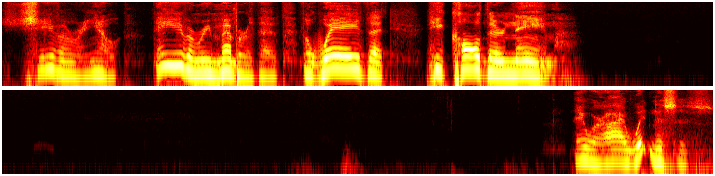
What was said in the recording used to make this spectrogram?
She even, you know, they even remember the, the way that he called their name. They were eyewitnesses.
